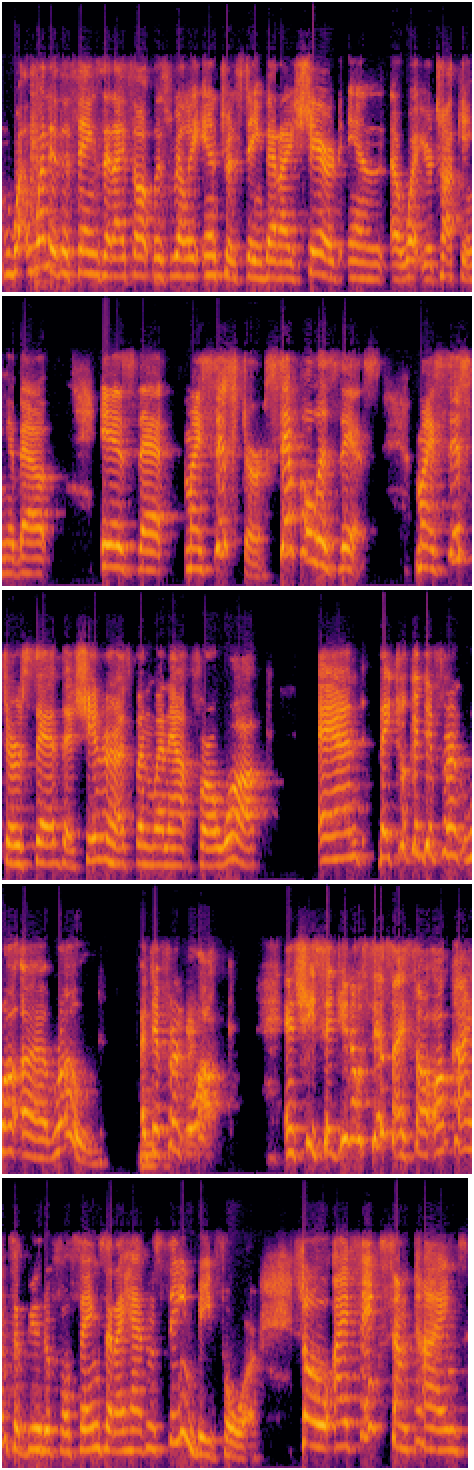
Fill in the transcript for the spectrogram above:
one of the things that i thought was really interesting that i shared in uh, what you're talking about is that my sister, simple as this, my sister said that she and her husband went out for a walk and they took a different uh, road, a mm. different walk. And she said, You know, sis, I saw all kinds of beautiful things that I hadn't seen before. So I think sometimes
